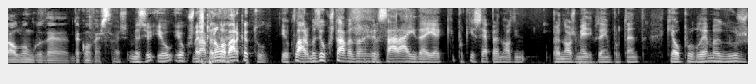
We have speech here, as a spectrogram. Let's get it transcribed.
ao longo da, da conversa. Mas, mas eu, eu, eu gostava mas que não de, abarca tudo. Eu, claro, mas eu gostava de regressar à ideia, que, porque isso é para nós, para nós médicos é importante, que é o problema dos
